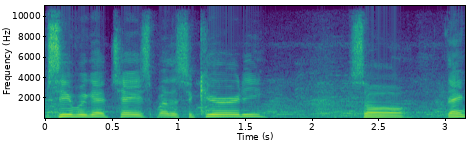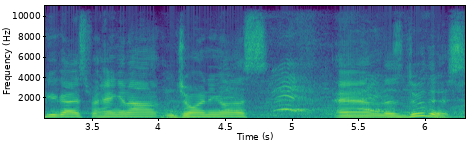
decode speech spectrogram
see if we get chased by the security. So, thank you guys for hanging out and joining us. And let's do this.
